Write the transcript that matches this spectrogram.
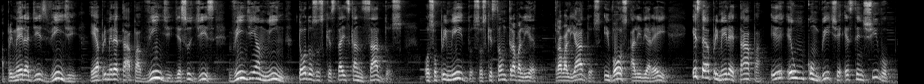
A primeira diz: Vinde, é a primeira etapa. Vinde, Jesus diz: Vinde a mim, todos os que estáis cansados, os oprimidos, os que estão trabalhados, e vos aliviarei. Esta é a primeira etapa, e é um convite extensivo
